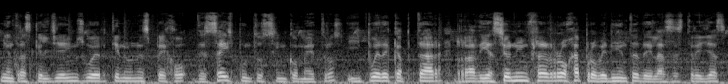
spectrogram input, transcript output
mientras que el James Webb tiene un espejo de 6.5 metros y puede captar radiación infrarroja proveniente de las estrellas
